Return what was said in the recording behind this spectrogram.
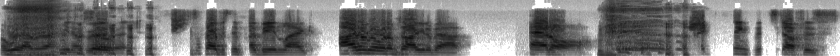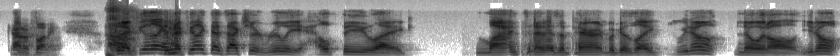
or whatever?" You know, so Right, right. preface it by being like, "I don't know what I'm talking about at all." I think this stuff is kind of funny. But I Um, feel like I feel like that's actually really healthy like mindset as a parent because like we don't know it all. You don't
